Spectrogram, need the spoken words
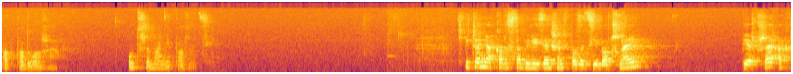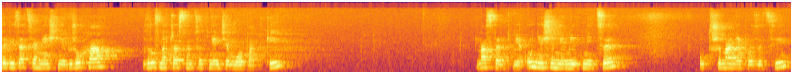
od podłoża. Utrzymanie pozycji. Ćwiczenia Core Stabilization w pozycji bocznej. Pierwsze, aktywizacja mięśni brzucha z równoczesnym cofnięciem łopatki. Następnie uniesienie miednicy, utrzymanie pozycji,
